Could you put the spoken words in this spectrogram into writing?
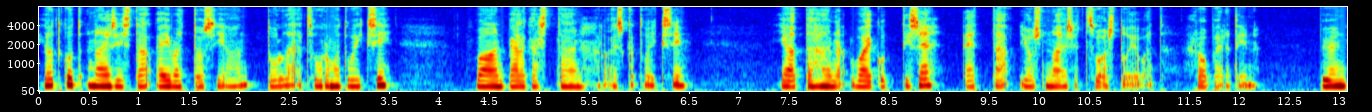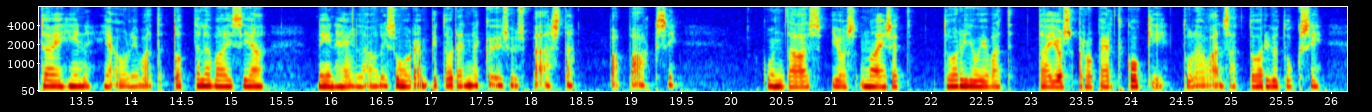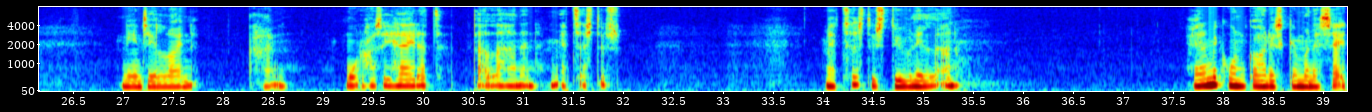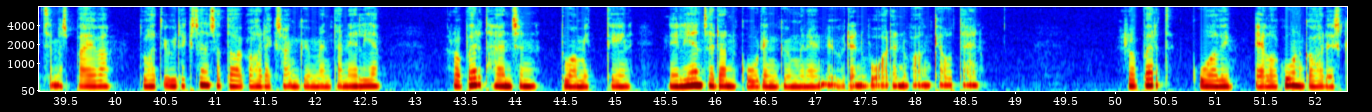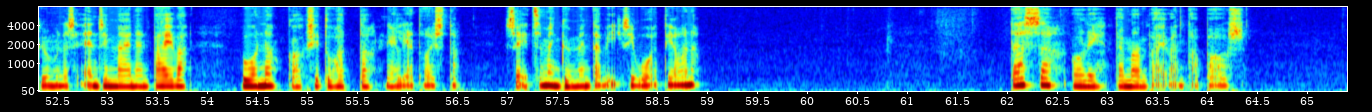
Jotkut naisista eivät tosiaan tulleet surmatuiksi, vaan pelkästään raiskatuiksi. Ja tähän vaikutti se, että jos naiset suostuivat Robertin pyyntöihin ja olivat tottelevaisia, niin heillä oli suurempi todennäköisyys päästä vapaaksi. Kun taas jos naiset torjuivat tai jos Robert koki tulevansa torjutuksi, niin silloin hän murhasi heidät tällä hänen metsästys, metsästystyylillään. Helmikuun 27. päivä 1984 Robert Hansen tuomittiin 461 vuoden vankeuteen. Robert kuoli elokuun 21. päivä vuonna 2014 75-vuotiaana. Tässä oli tämän päivän tapaus.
